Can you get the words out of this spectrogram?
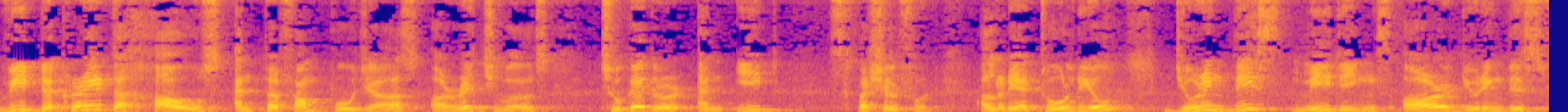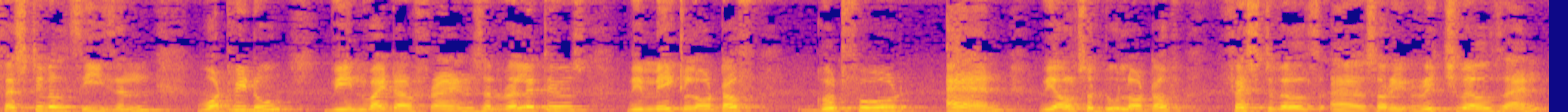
We decorate the house and perform pujas or rituals together and eat special food. Already I told you during these meetings or during this festival season, what we do, we invite our friends and relatives, we make a lot of good food and we also do a lot of festivals, uh, sorry, rituals and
